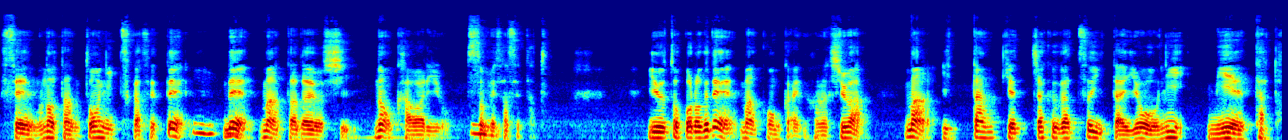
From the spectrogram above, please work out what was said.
政務の担当に就かせて、うん、で、まあ、忠義の代わりを務めさせたというところで、まあ、今回の話は、まあ、一旦決着がついたように見えたと。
